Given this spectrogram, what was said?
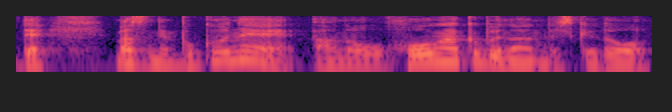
でまずね僕ねあの法学部なんですけど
